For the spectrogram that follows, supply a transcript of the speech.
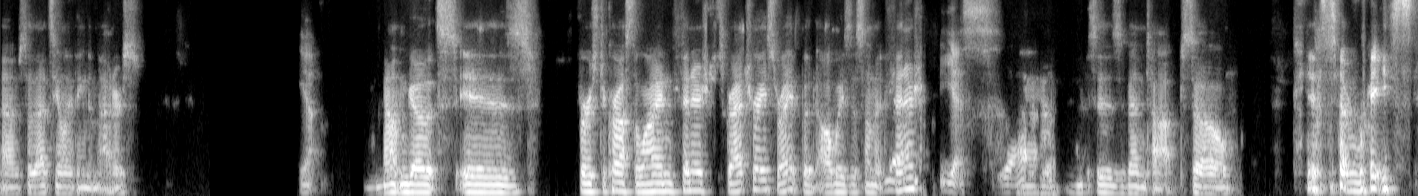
Um, so that's the only thing that matters. Yeah. Mountain Goats is first across the line finish scratch race, right? But always a summit Yeah. finish. Yes. Yeah. Uh, this is Ventop. So it's a race.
